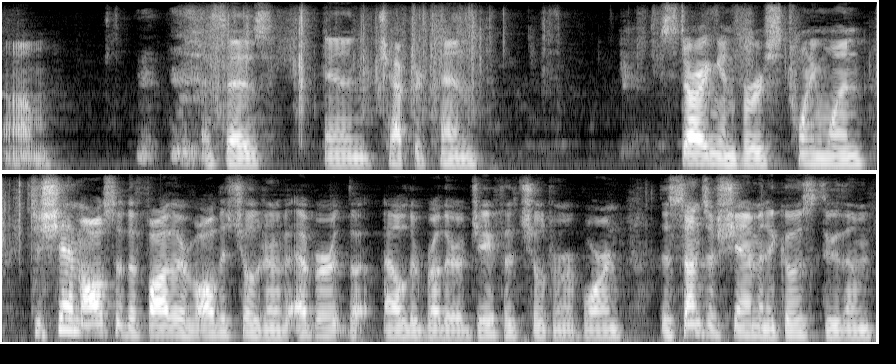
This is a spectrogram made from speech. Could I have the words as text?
Um, it says in chapter 10, starting in verse 21, to Shem also the father of all the children of Eber, the elder brother of Japheth, children were born, the sons of Shem, and it goes through them.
